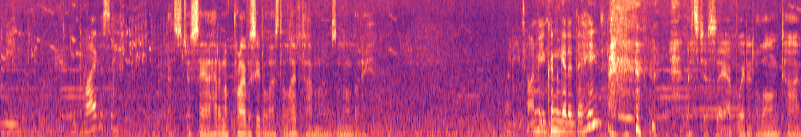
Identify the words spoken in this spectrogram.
I mean, your privacy. Let's just say I had enough privacy to last a lifetime when I was a nobody. What are you telling me? You couldn't get a date? Let's just say I've waited a long time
